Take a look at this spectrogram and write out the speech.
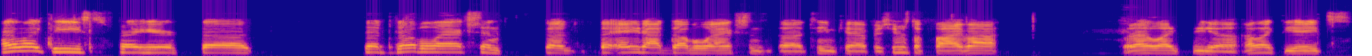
I like these right here. The the double action the the eight aught double action uh, team catfish. Here's the five aught, but I like the uh, I like the 8s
